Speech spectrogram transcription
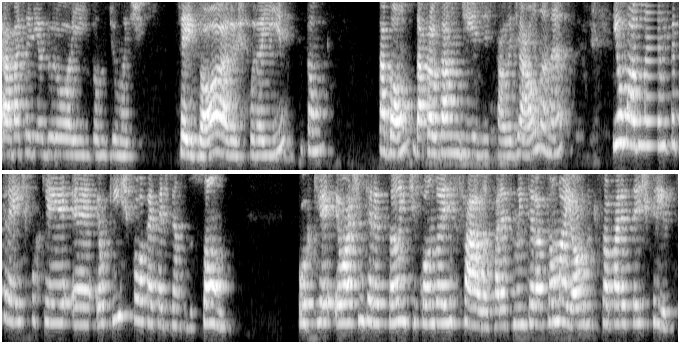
a bateria durou aí em torno de umas seis horas por aí. Então, tá bom, dá para usar num dia de sala de aula, né? E o módulo MP3, porque é, eu quis colocar esse advento do som porque eu acho interessante quando ele fala, parece uma interação maior do que só aparecer escrito.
